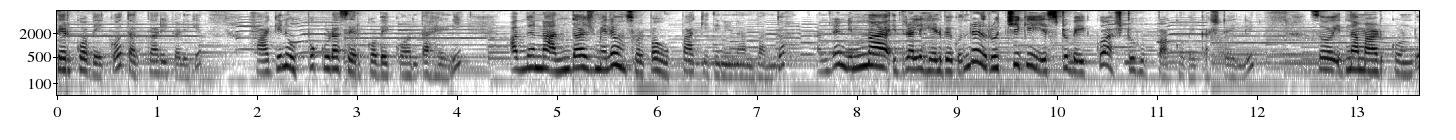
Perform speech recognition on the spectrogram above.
ಸೇರ್ಕೋಬೇಕು ತರಕಾರಿಗಳಿಗೆ. ಹಾಗೆಯೇ ಉಪ್ಪು ಕೂಡ ಸೇರ್ಕೋಬೇಕು ಅಂತ ಹೇಳಿ. ಅದನ್ನು ಅಂದಾಜು ಮೇಲೆ ಒಂದು ಸ್ವಲ್ಪ ಉಪ್ಪು ಹಾಕಿದ್ದೀನಿ ನಾನು ಬಂದು. ಅಂದರೆ ನಿಮ್ಮ ಇದರಲ್ಲಿ ಹೇಳಬೇಕು ಅಂದರೆ ರುಚಿಗೆ ಎಷ್ಟು ಬೇಕೋ ಅಷ್ಟು ಉಪ್ಪು ಹಾಕೋಬೇಕು ಅಷ್ಟೇ ಇಲ್ಲಿ. ಸೊ ಇದನ್ನ ಮಾಡಿಕೊಂಡು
